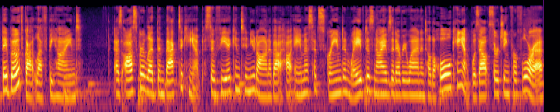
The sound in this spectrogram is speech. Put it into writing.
They both got left behind. As Oscar led them back to camp, Sophia continued on about how Amos had screamed and waved his knives at everyone until the whole camp was out searching for Flora,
